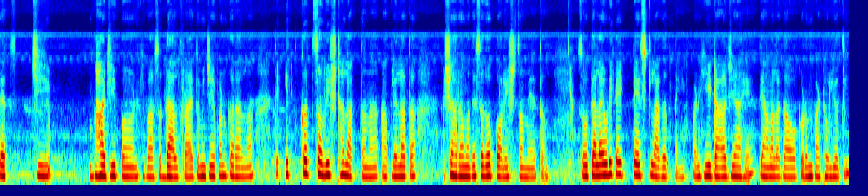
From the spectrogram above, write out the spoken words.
त्याची भाजी पण किंवा असं दाल फ्राय तुम्ही जे पण कराल ना ते इतकं चविष्ट लागतं ना आपल्याला आता शहरामध्ये सगळं पॉलिशचं मिळतं. सो त्याला एवढी काही टेस्ट लागत नाही. पण ही डाळ जी आहे ती आम्हाला गावाकडून पाठवली होती.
